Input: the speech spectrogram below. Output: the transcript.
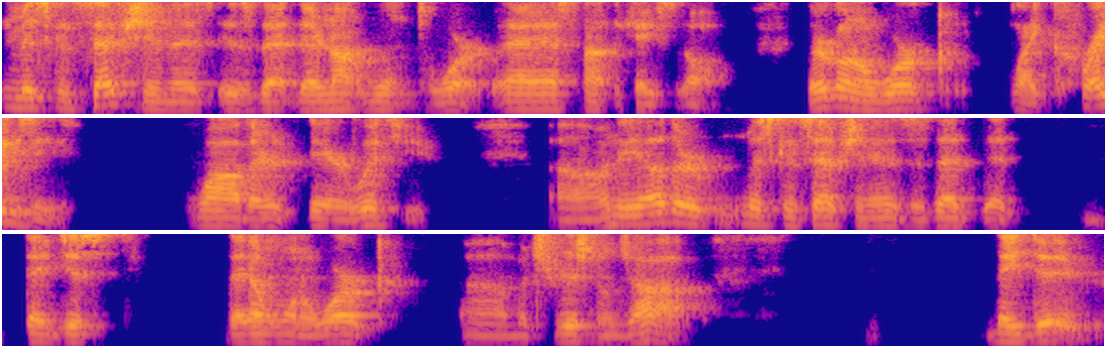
misconception is is that they're not wanting to work. That's not the case at all. They're going to work like crazy while they're there with you. Uh, and the other misconception is is that that they just they don't want to work um, a traditional job. They do,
